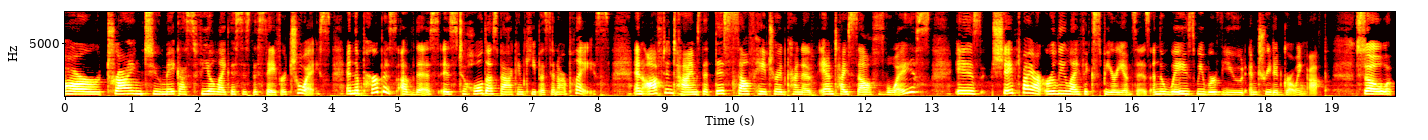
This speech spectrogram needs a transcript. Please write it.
are trying to make us feel like this is the safer choice. And the purpose of this is to hold us back and keep us in our place. And oftentimes, that this self hatred kind of anti self voice is shaped by our early life experiences and the ways we were viewed and treated growing up. So,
